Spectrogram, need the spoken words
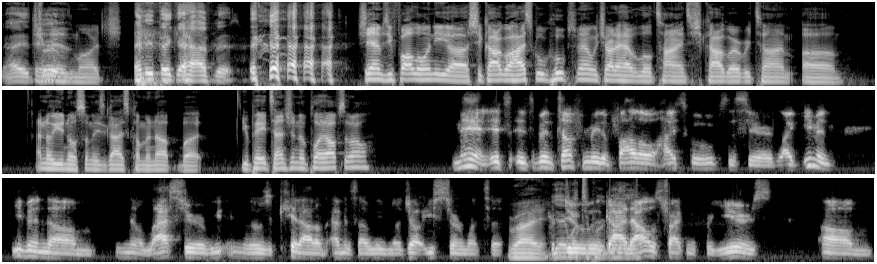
Hey, it true. is March. Anything can happen. Shams, you follow any uh, Chicago high school hoops, man? We try to have a little tie into Chicago every time. Um, I know you know some of these guys coming up, but you pay attention to playoffs at all? Man, it's it's been tough for me to follow high school hoops this year. Like even even um, you know last year we, there was a kid out of Evanston, I believe, Nojel Eastern went to Right. Yeah, he Purdue, went to a guy that I was tracking for years. Um,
